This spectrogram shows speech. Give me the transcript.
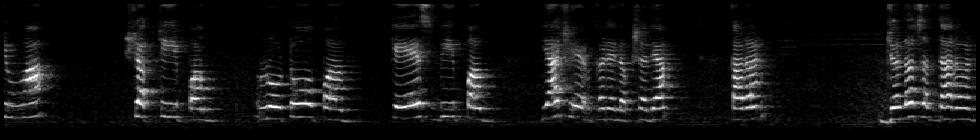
किंवा Shakti pump Roto pump K S B pump या शेअरकडे लक्ष द्या. कारण जलसंधारण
